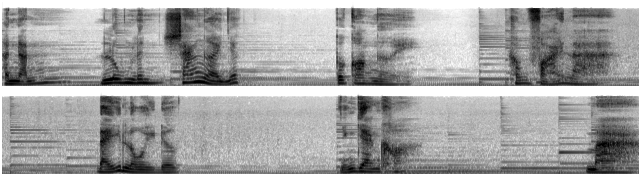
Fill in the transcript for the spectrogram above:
Hình ảnh lung linh sáng ngời nhất của con người không phải là đẩy lùi được những gian khó, mà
